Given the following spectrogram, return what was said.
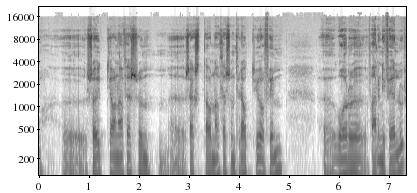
uh, 17 af þessum uh, 16 af þessum 35 uh, voru farin í felur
